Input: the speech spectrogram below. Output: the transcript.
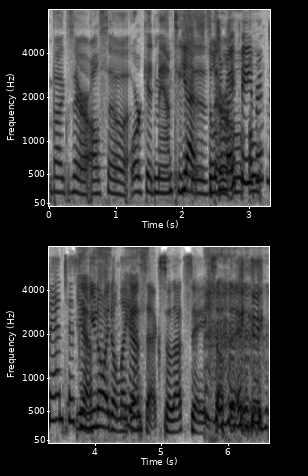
bugs, there are also orchid mantises. Yes, those there are my are, favorite oh, mantis. Yes. And you know I don't like yes. insects, so that's saying something.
